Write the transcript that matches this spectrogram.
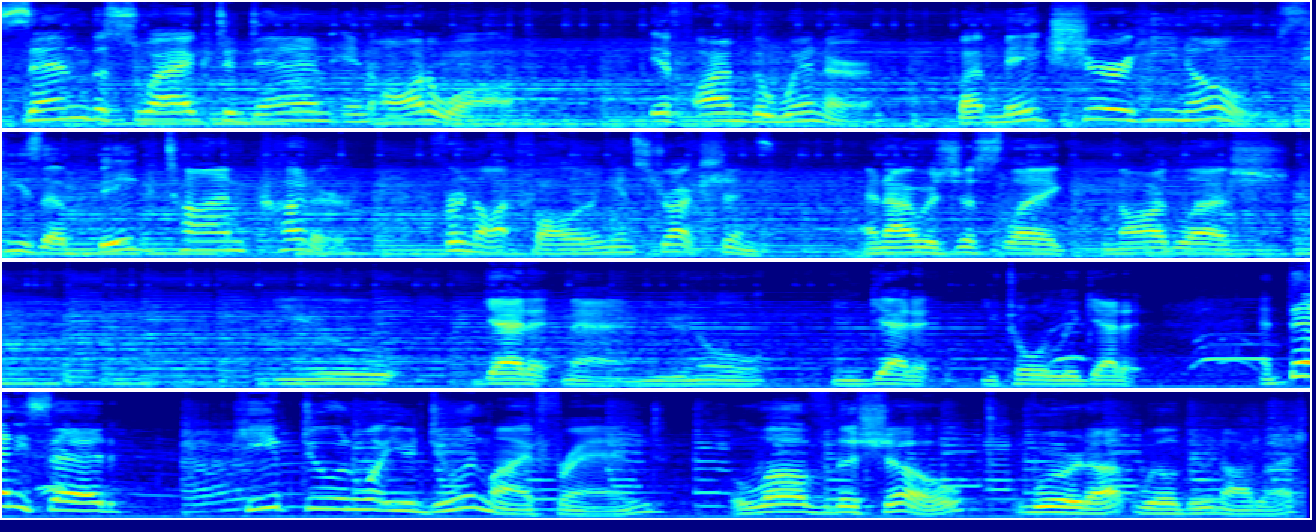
Send the swag to Dan in Ottawa if I'm the winner, but make sure he knows he's a big time cutter for not following instructions. And I was just like, Nodlesh, you get it, man. You know, you get it. You totally get it. And then he said, Keep doing what you're doing, my friend. Love the show. Word up, will do, Nodlesh.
